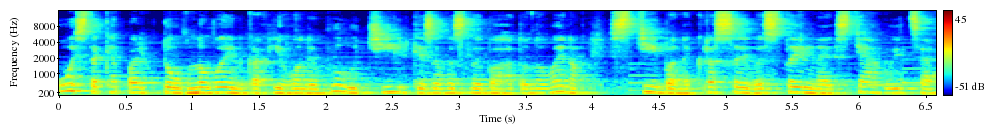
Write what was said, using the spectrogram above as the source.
Ось таке пальто в новинках його не було, тільки завезли багато новинок. Стібане, красиве, стильне, стягується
